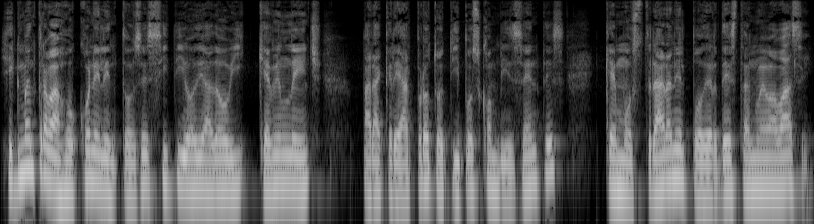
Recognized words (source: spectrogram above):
Hickman trabajó con el entonces CTO de Adobe, Kevin Lynch, para crear prototipos convincentes que mostraran el poder de esta nueva base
